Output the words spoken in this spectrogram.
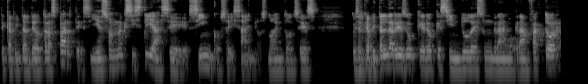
de capital de otras partes y eso no existía hace cinco o seis años, ¿no? Entonces, pues el capital de riesgo creo que sin duda es un gran, gran factor,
